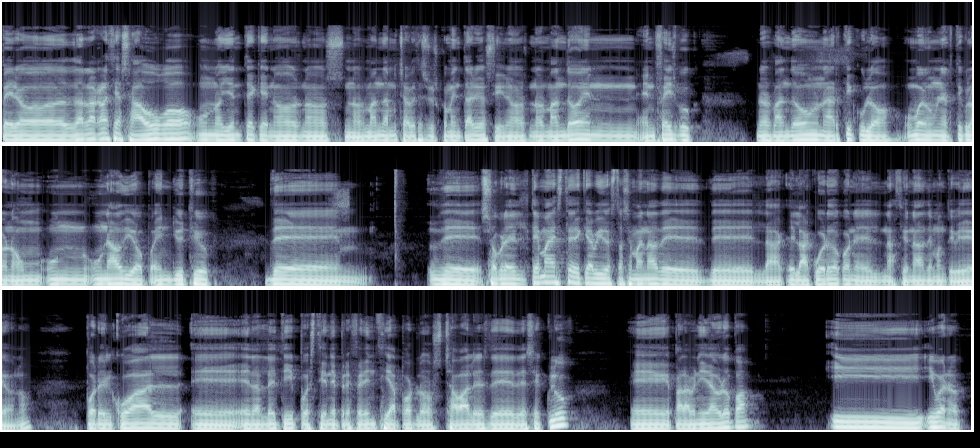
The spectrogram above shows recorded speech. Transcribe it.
Pero dar las gracias a Hugo, un oyente que nos, nos, nos manda muchas veces sus comentarios y nos, nos mandó en, en Facebook, nos mandó un artículo, bueno, un artículo, no, un, un, audio en YouTube de, de sobre el tema este de que ha habido esta semana de, de el acuerdo con el Nacional de Montevideo, ¿no? Por el cual eh, el Atleti pues tiene preferencia por los chavales de, de ese club eh, para venir a Europa. Y, y bueno,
